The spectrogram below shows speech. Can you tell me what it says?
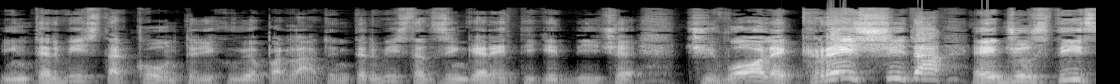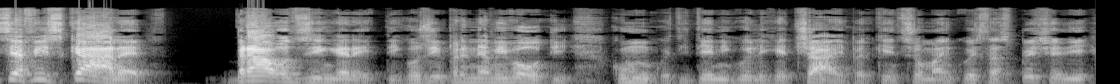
intervista a Conte di cui vi ho parlato, intervista a Zingaretti che dice ci vuole crescita e giustizia fiscale. Bravo Zingaretti, così prendiamo i voti. Comunque ti tieni quelli che c'hai, perché insomma in questa specie di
